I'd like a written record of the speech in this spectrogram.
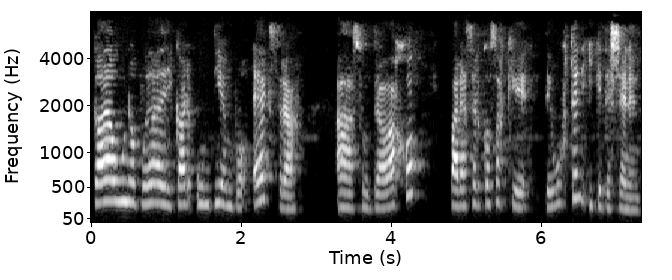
cada uno pueda dedicar un tiempo extra a su trabajo para hacer cosas que te gusten y que te llenen.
